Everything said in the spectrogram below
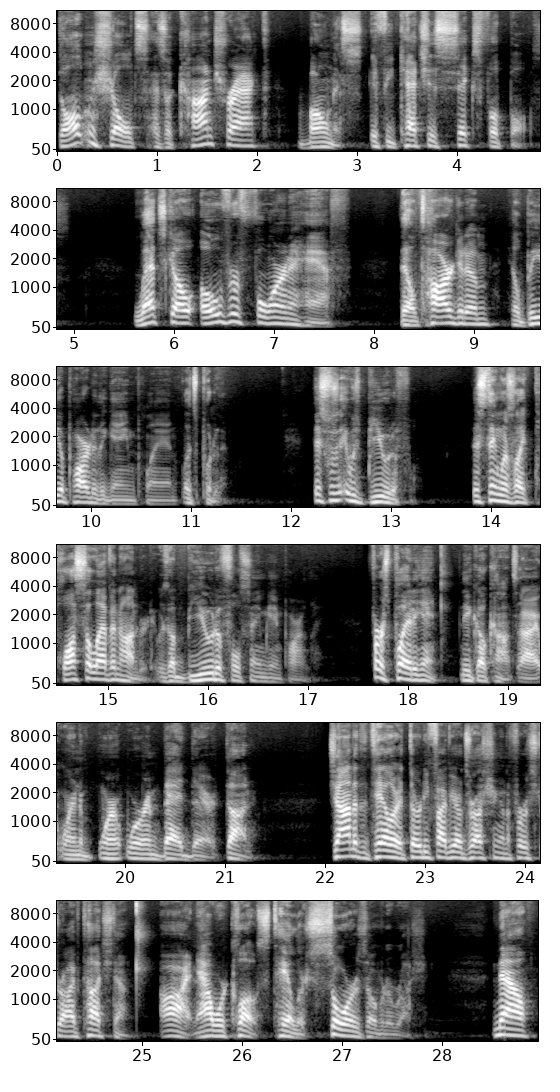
Dalton Schultz has a contract bonus if he catches six footballs. Let's go over four and a half. They'll target him. He'll be a part of the game plan. Let's put it in. This was it was beautiful. This thing was like plus 1100. It was a beautiful same game parlay. First play of the game, Nico Collins. All right, we're in, a, we're, we're in bed there. Done. Jonathan Taylor at 35 yards rushing on the first drive, touchdown. All right, now we're close. Taylor soars over to rushing. Now,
